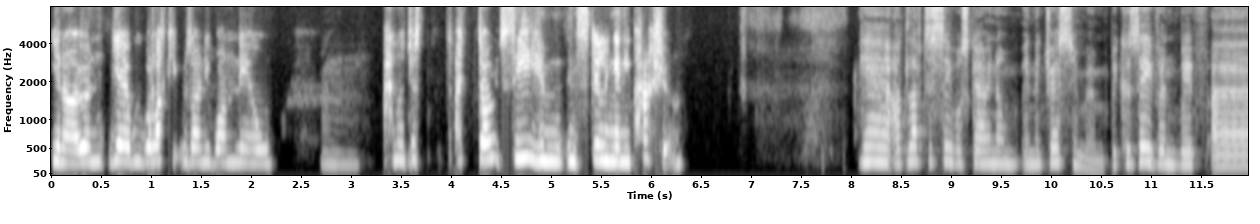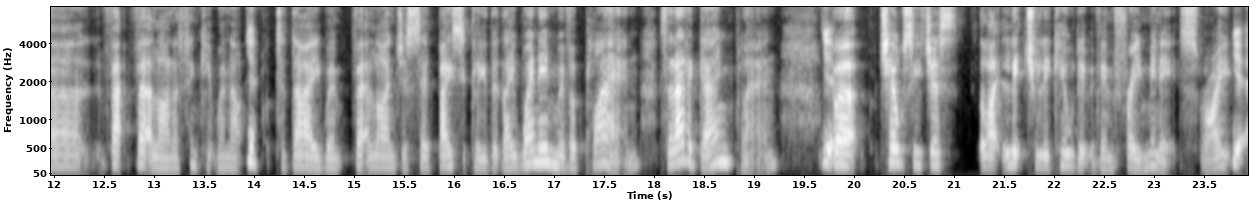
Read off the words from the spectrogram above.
you know. And yeah, we were lucky it was only one 0 Mm. and I just I don't see him instilling any passion. Yeah, I'd love to see what's going on in the dressing room because even with uh, Vet- I think it went up Yeah. today when Vetterlein just said basically that they went in with a plan, so they had a game plan, Yeah. but Chelsea just like literally killed it within three minutes, right? Yeah.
